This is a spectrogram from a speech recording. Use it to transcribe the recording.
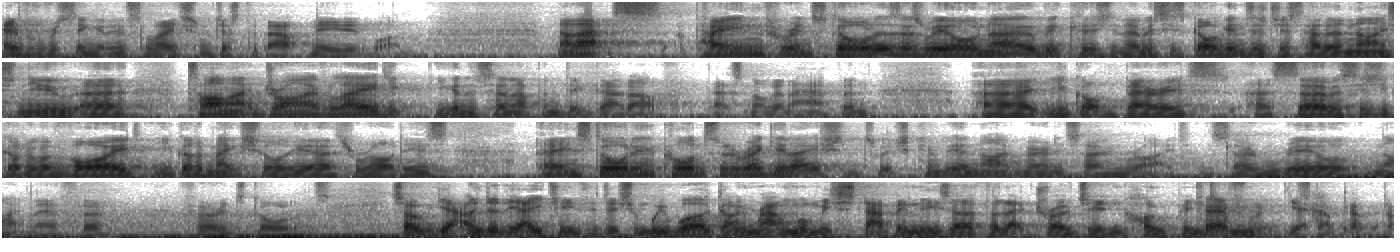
every single installation just about needed one. Now that's a pain for installers, as we all know, because you know Mrs. Goggins has just had a nice new uh, tarmac drive laid. You, are going to turn up and dig that up. That's not going to happen. Uh, you've got buried uh, services you've got to avoid. You've got to make sure the earth rod is uh, installed in accordance with the regulations, which can be a nightmare in its own right. So, real nightmare for for installers. So yeah, under the 18th edition, we were going around when we stabbing these earth electrodes in, hoping Carefully to yeah,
